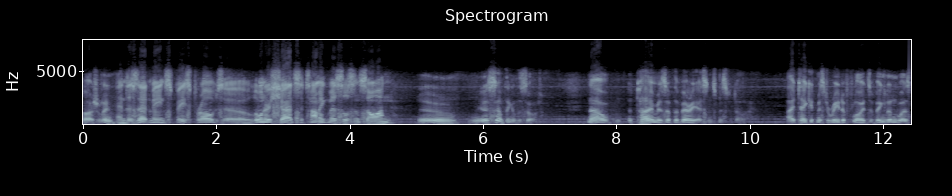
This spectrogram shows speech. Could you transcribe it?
Partially. And does that mean space probes, uh, lunar shots, atomic missiles, and so on? Uh, yes, something of the sort. Now, the time is of the very essence, Mr. Dollar. I take it Mr. Reed of Floyd's of England was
